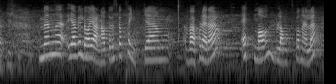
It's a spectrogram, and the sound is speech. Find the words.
Men eh, jeg vil da gjerne at dere skal tenke mm, hver for dere ett navn blant panelet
